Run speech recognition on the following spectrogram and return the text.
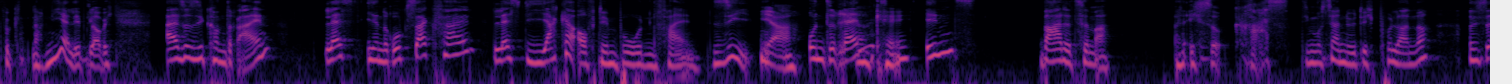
wirklich noch nie erlebt, glaube ich. Also sie kommt rein, lässt ihren Rucksack fallen, lässt die Jacke auf den Boden fallen. Sie ja. und rennt Okay. ins Badezimmer. Und ich so, krass, die muss ja nötig pullern, ne? Und ich so,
